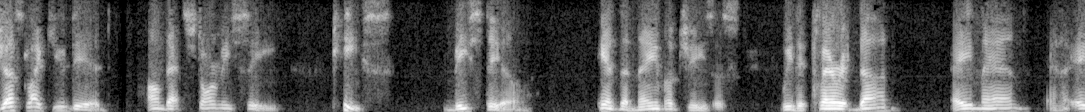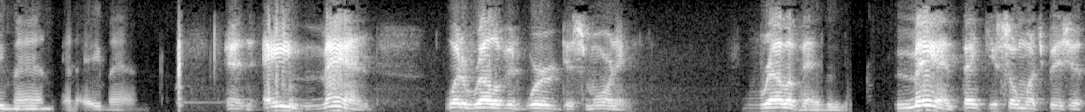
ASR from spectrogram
just like you did on that stormy sea, peace, be still. In the name of Jesus, we declare it done. Amen and amen and amen and amen. What a relevant word this morning. Relevant. Man, thank you so much, Bishop.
